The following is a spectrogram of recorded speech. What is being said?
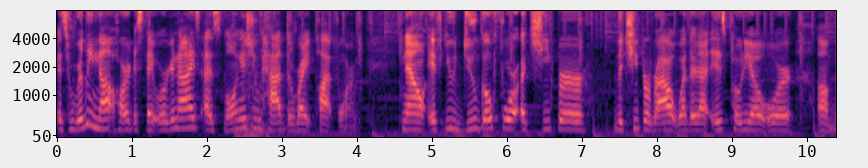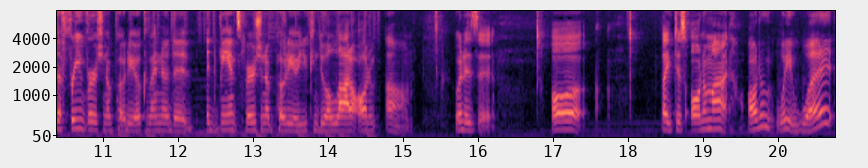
It's really not hard to stay organized as long as you have the right platform. Now, if you do go for a cheaper the cheaper route, whether that is Podio or um, the free version of Podio, because I know the advanced version of Podio, you can do a lot of autom um, what is it? All like just automate autom wait, what?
